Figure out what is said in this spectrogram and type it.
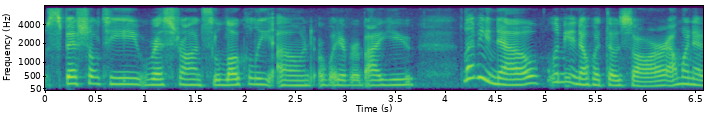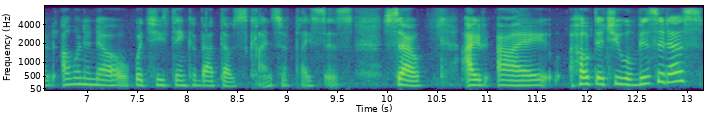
specialty restaurants locally owned or whatever by you, let me know. Let me know what those are. I want to I want to know what you think about those kinds of places. So I I hope that you will visit us.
